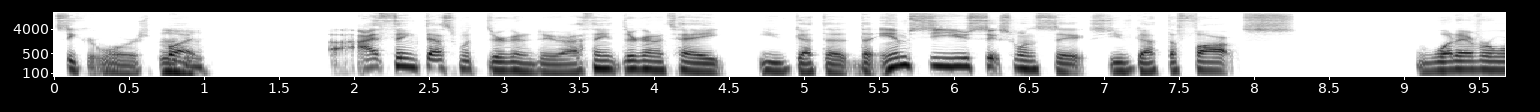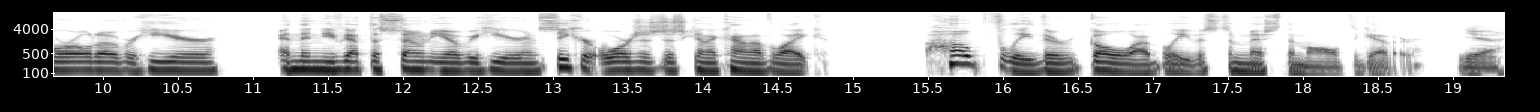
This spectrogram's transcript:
Secret Wars. But Mhm. I think that's what they're going to do. I think they're going to take you've got the the MCU six one six, you've got the Fox whatever world over here, and then you've got the Sony over here, and Secret Wars is just going to kind of like hopefully their goal, I believe, is to mesh them all together. Yeah.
